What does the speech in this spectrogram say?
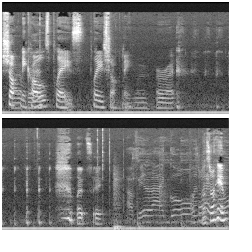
Shock Right me. Coles, please, please shock me. Oh, all right. Let's see. That's not him.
